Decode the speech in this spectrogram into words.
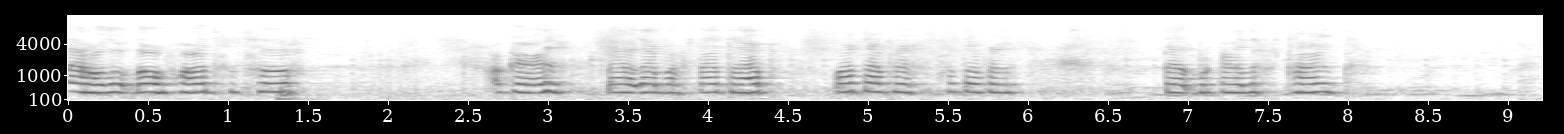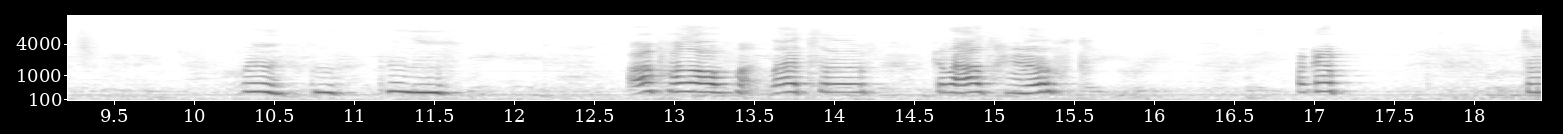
Nou, dat loopt. Okay, now that was that up. What happened? What happened? That was kind of tight. I put off let's uh, get out here. Okay. So,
